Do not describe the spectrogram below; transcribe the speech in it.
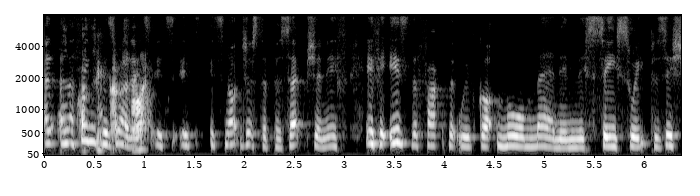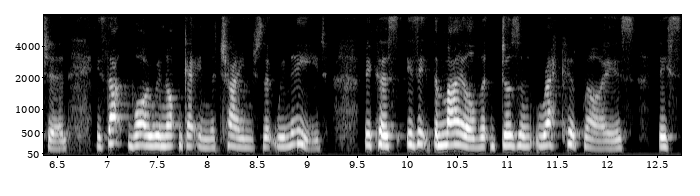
and, and I think, I think as well, right. it's, it's, it's, it's not just a perception. If, if it is the fact that we've got more men in this C suite position, is that why we're not getting the change that we need? Because is it the male that doesn't recognize this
